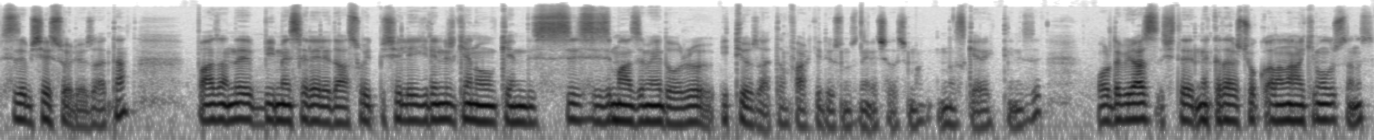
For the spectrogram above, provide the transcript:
size bir şey söylüyor zaten. Bazen de bir meseleyle daha soyut bir şeyle ilgilenirken o kendisi sizi malzemeye doğru itiyor zaten. Fark ediyorsunuz neyle çalışmak nasıl gerektiğinizi. Orada biraz işte ne kadar çok alana hakim olursanız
